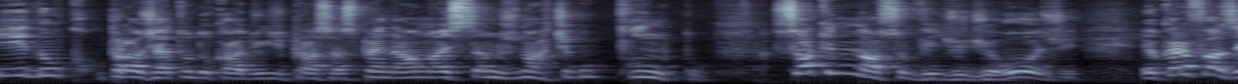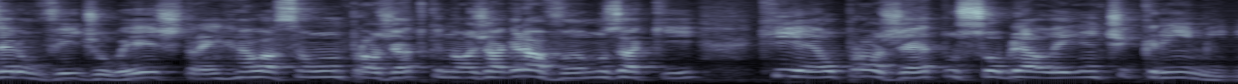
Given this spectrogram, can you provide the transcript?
e no projeto do Código de Processo Penal, nós estamos no artigo 5. Só que no nosso vídeo de hoje, eu quero fazer um vídeo extra em relação a um projeto que nós já gravamos aqui, que é o projeto sobre a lei anticrime.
